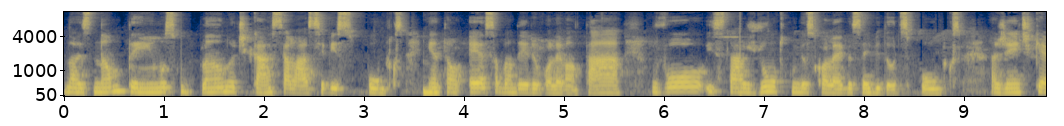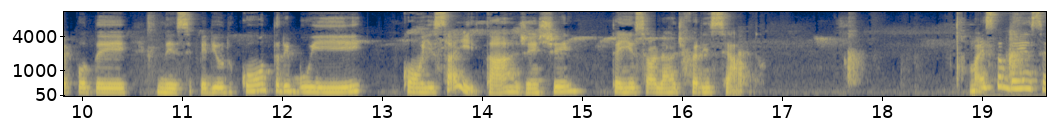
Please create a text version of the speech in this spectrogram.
Nós não temos um plano de caça lá serviços públicos. Então, essa bandeira eu vou levantar, vou estar junto com meus colegas servidores públicos. A gente quer poder, nesse período, contribuir com isso aí, tá? A gente tem esse olhar diferenciado. Mas também, assim,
